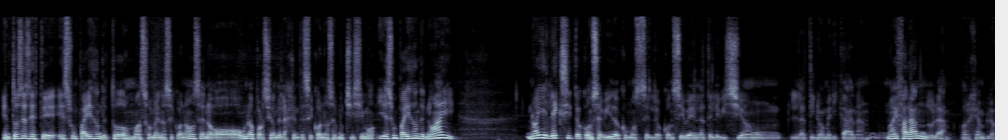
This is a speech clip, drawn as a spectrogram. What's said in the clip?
Entonces, este es un país donde todos más o menos se conocen, o, o, una porción de la gente se conoce muchísimo, y es un país donde no hay no hay el éxito concebido como se lo concibe en la televisión latinoamericana. No hay farándula, por ejemplo.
